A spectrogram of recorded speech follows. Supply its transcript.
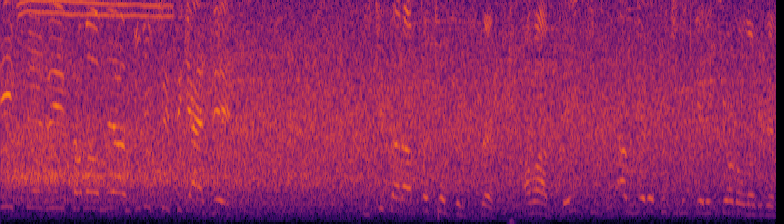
İlk devreyi tamamlayan düdük sesi geldi. İki tarafta çok hırslı ama belki biraz yaratıcılık gerekiyor olabilir.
